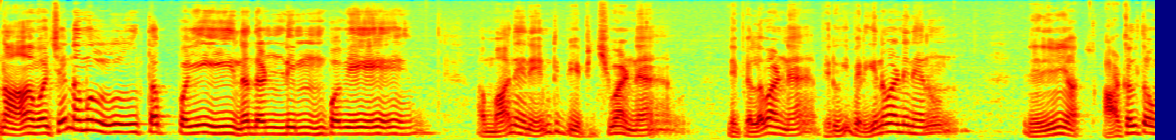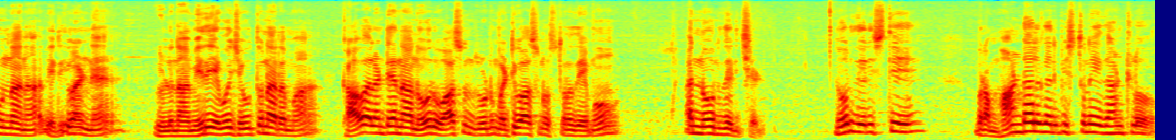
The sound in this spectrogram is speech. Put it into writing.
నా వచనముల్ తప్పైన దండింపవే. అమ్మా నేనేమిటి పిచ్చివాడినా నేను పిల్లవాడినా పెరిగి పెరిగినవాడిని నేను? నేనేమి ఆకలితో ఉన్నానా? వెరివాడినా వీళ్ళు నా మీద ఏవో చెబుతున్నారమ్మా. కావాలంటే నా నోరు వాసన చూడు మట్టి వాసన వస్తున్నదేమో అని నోరు తెరిచాడు. నోరు తెరిస్తే బ్రహ్మాండాలు కనిపిస్తున్నాయి దాంట్లో.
